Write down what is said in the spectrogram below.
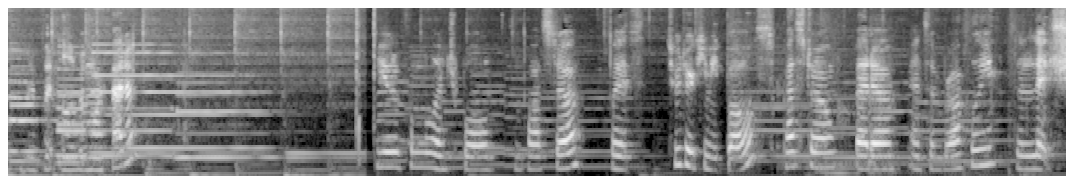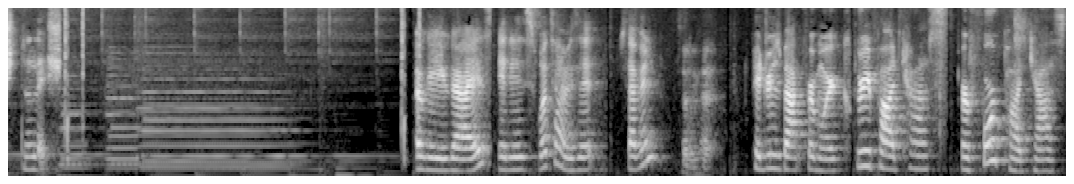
I'm gonna put a little bit more feta. Beautiful lunch bowl of pasta with two turkey meatballs, pesto, feta, and some broccoli. Delish, delish. Okay, you guys, it is, what time is it? Seven? Seven. Pedro's back from work. Three podcasts, or four podcasts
